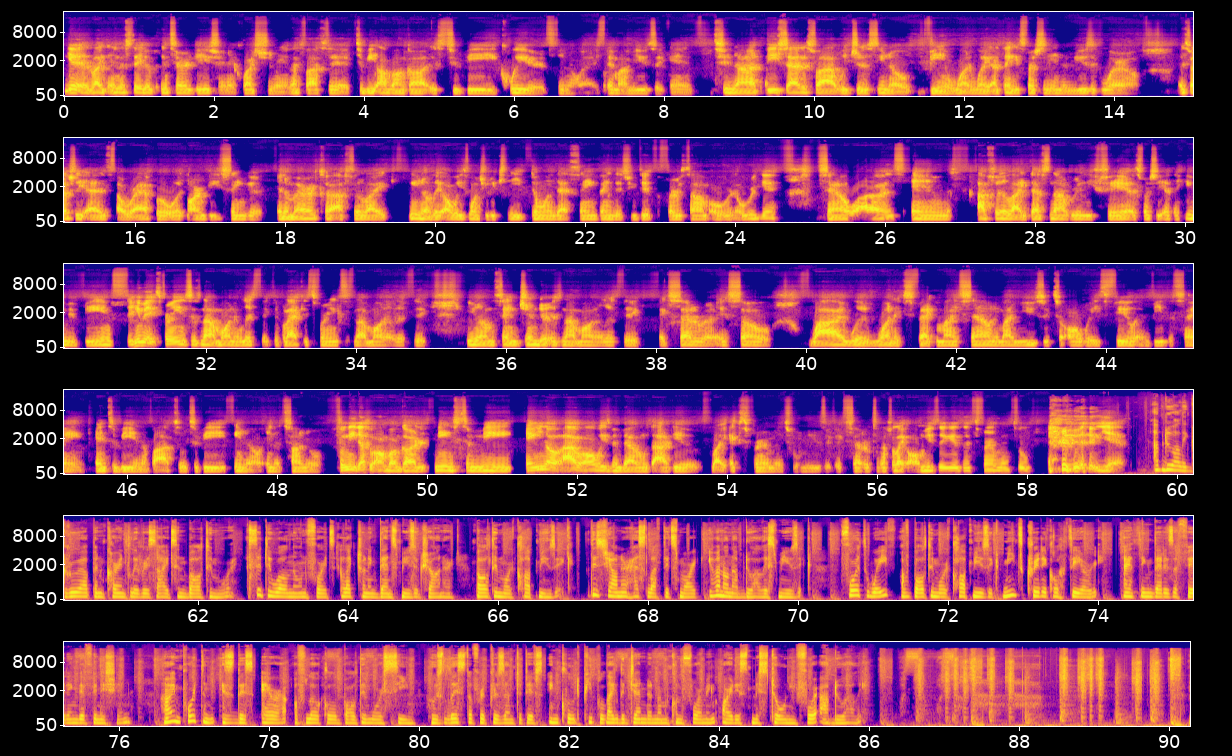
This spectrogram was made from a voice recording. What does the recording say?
yeah, like in a state of interrogation and questioning. That's why I said to be avant garde is to be queer in a way in my music and to not be satisfied with just, you know, being one way. I think especially in the music world, especially as a rapper or R&B singer in America, I feel like you know, they always want you to keep doing that same thing that you did the first time over and over again, sound wise. And I feel like that's not really fair, especially as a human being. The human experience is not monolithic. The black experience is not monolithic. You know I'm saying? Gender is not monolithic, etc. And so why would one expect my sound and my music to always feel and be the same and to be in a box or to be, you know, in a tunnel? For me, that's what avant-garde means to me. And you know, I've always been battling with the idea of like experimental music, etc. Because I feel like all music is experimental. yeah. Abdu Ali grew up and currently resides in Baltimore, a city well known for its electronic dance music genre, Baltimore club music. This genre has left its mark even on Abdu Ali's music. Fourth wave of Baltimore club music meets critical theory. I think that is a fitting definition. How important is this era of local Baltimore scene, whose list of representatives include people like the gender non-conforming artist Miss Tony for Abdu Ali?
